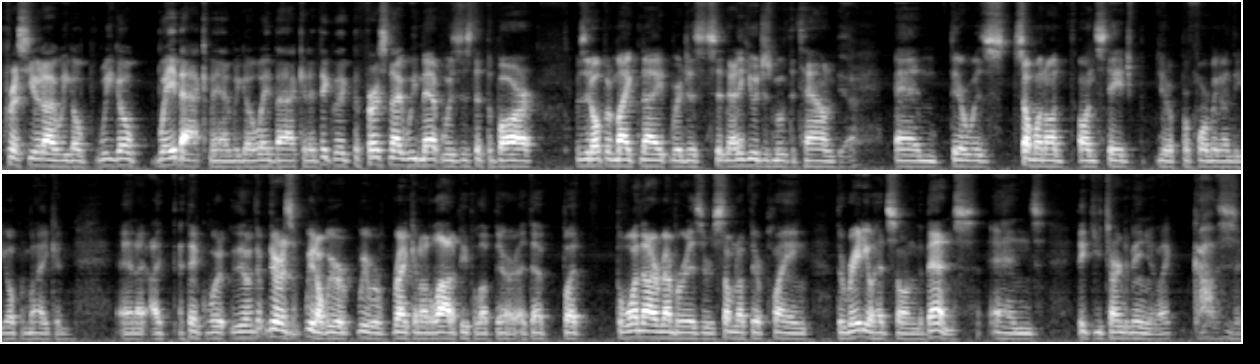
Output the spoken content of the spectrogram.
Chris, you and I, we go we go way back, man. We go way back, and I think like the first night we met was just at the bar. It was an open mic night. We're just sitting. There. I think you had just move to town. Yeah. and there was someone on on stage, you know, performing on the open mic, and and I, I think what you know there was you know we were we were ranking on a lot of people up there at that, but the one that I remember is there was someone up there playing the Radiohead song "The Bends," and I think you turned to me and you're like, "God, this is a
